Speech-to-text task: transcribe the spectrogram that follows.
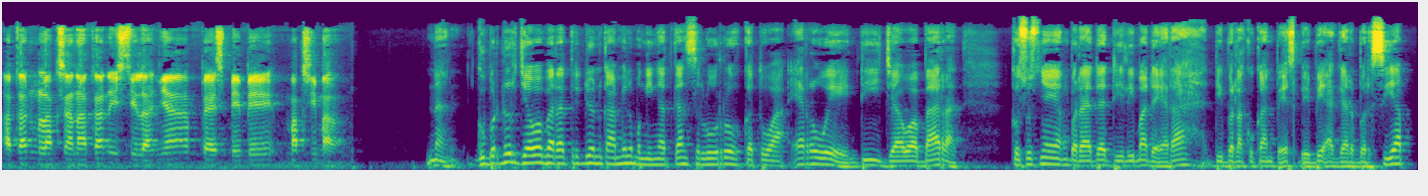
akan melaksanakan istilahnya PSBB maksimal. Nah, Gubernur Jawa Barat Ridwan Kamil mengingatkan seluruh ketua RW di Jawa Barat khususnya yang berada di lima daerah diberlakukan PSBB agar bersiap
